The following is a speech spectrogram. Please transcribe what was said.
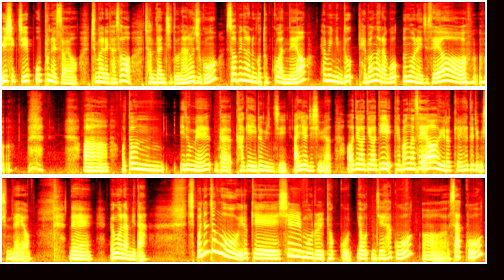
일식집 오픈했어요. 주말에 가서 전단지도 나눠주고 서빙하는 거 돕고 왔네요. 현미님도 대박나라고 응원해주세요. 아, 어떤 이름에, 그러니까 가게 이름인지 알려주시면, 어디, 어디, 어디, 대박 나세요! 이렇게 해드리고 싶네요. 네, 응원합니다. 15년 정도 이렇게 실무를 겪고, 이제 하고, 어, 쌓고,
